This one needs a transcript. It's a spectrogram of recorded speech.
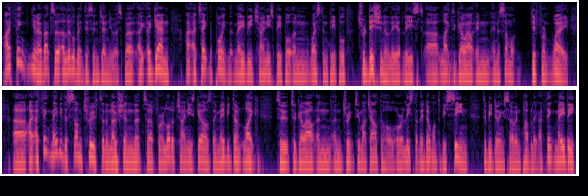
I think you know that's a, a little bit disingenuous, but I, again, I, I, take the point that maybe Chinese people and Western people, traditionally at least, uh, like mm. to go out in in a somewhat different way. Uh, I, I, think maybe there's some truth to the notion that uh, for a lot of Chinese girls, they maybe don't like to, to go out and, and drink too much alcohol, or at least that they don't want to be seen to be doing so in public. I think maybe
